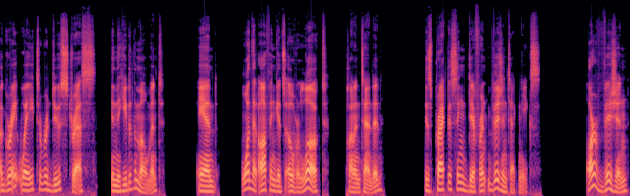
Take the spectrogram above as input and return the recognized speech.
A great way to reduce stress in the heat of the moment, and one that often gets overlooked, pun intended, is practicing different vision techniques. Our vision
